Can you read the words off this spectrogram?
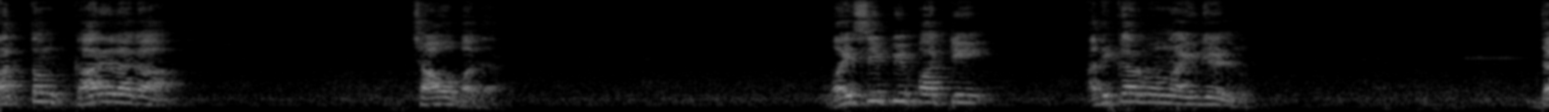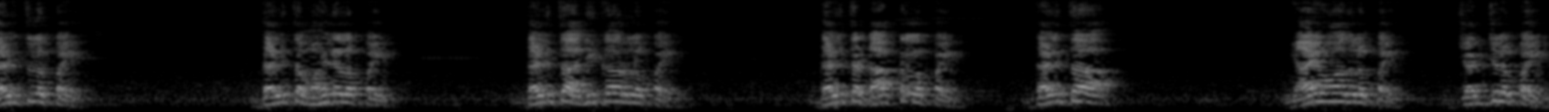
రక్తం కారేలాగా చావబాదారు. వైసీపీ పార్టీ అధికారంలో ఉన్న ఐదేళ్ళు. దళితులపై దళిత మహిళలపై దళిత అధికారులపై దళిత డాక్టర్లపై దళిత న్యాయవాదులపై జడ్జిలపై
